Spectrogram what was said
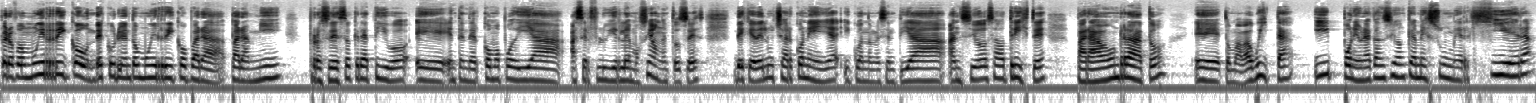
Pero fue muy rico, un descubrimiento muy rico para, para mí proceso creativo eh, entender cómo podía hacer fluir la emoción. Entonces dejé de luchar con ella y cuando me sentía ansiosa o triste, paraba un rato, eh, tomaba agüita y ponía una canción que me sumergiera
